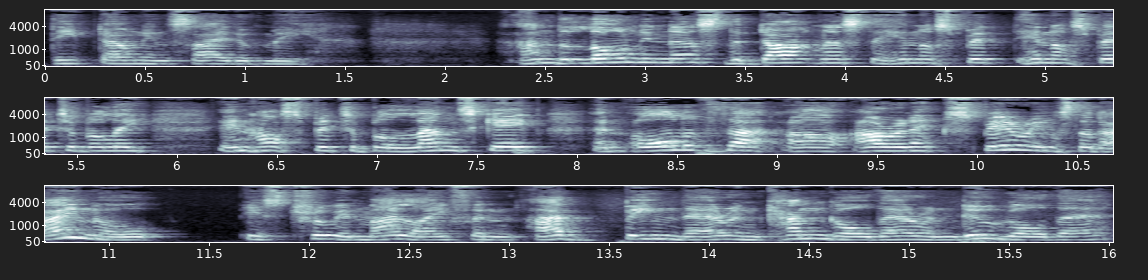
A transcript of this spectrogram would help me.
deep down inside of me. And the loneliness, the darkness, the inhospit- inhospitably, inhospitable landscape, and all of that are, are an experience that I know is true in my life. And I've been there and can go there and do go there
